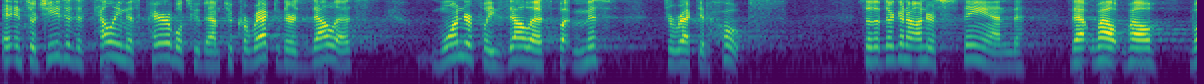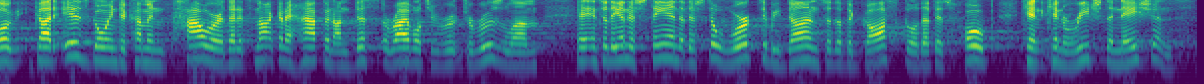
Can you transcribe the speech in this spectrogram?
And, and so Jesus is telling this parable to them to correct their zealous, wonderfully zealous, but misdirected hopes so that they're going to understand that well, while, while God is going to come in power, that it's not going to happen on this arrival to Jerusalem. And, so they understand that there's still work to be done so that the gospel, that this hope can, can reach the nations.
